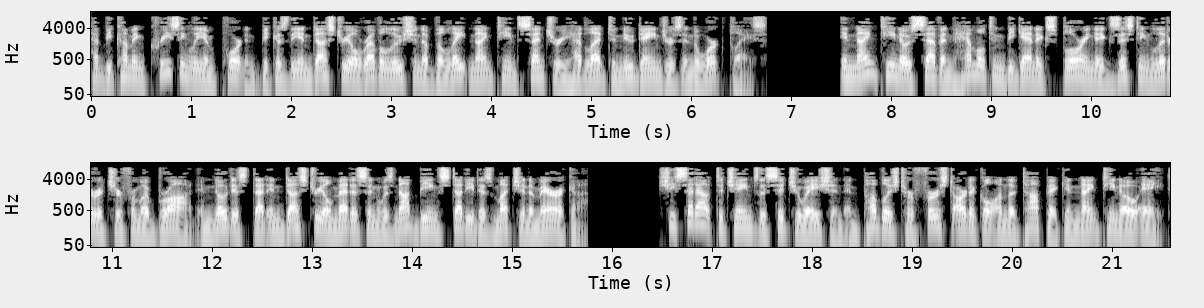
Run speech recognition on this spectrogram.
had become increasingly important because the industrial revolution of the late 19th century had led to new dangers in the workplace. In 1907 Hamilton began exploring existing literature from abroad and noticed that industrial medicine was not being studied as much in America. She set out to change the situation and published her first article on the topic in 1908.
